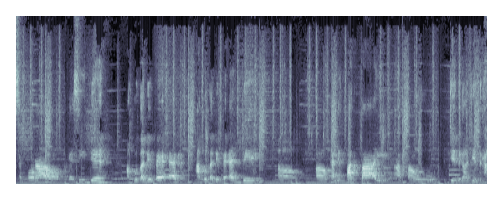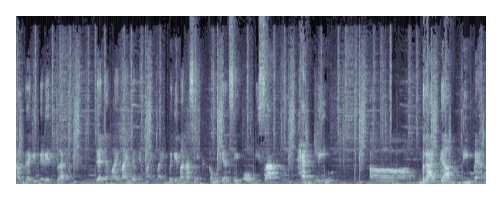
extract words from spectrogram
Sektoral, Presiden, anggota DPR, anggota DPRD, um, um, elit partai atau jenderal-jenderal dari militer dan yang lain-lain dan yang lain-lain. Bagaimana sih kemudian CEO bisa handling uh, beragam demand,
